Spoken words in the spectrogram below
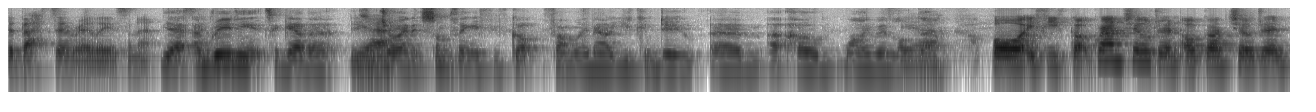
the better, really, isn't it? Yeah, So- and reading it together is Yeah. a joy, and it's something if you've got family now you can do um, at home while you're in lockdown. Yeah. Or if you've got grandchildren or godchildren,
